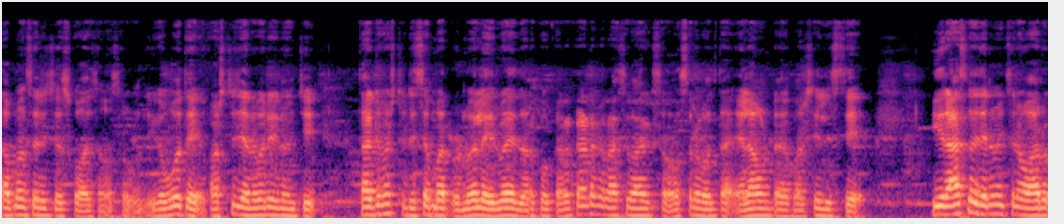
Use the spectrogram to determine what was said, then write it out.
తప్పనిసరి చేసుకోవాల్సిన అవసరం ఉంది. ఇకపోతే ఫస్ట్ జనవరి నుంచి థర్టీ ఫస్ట్ డిసెంబర్ రెండు వేల ఇరవై ఐదు వరకు కర్కాటక రాశి వారికి సంవత్సరం అంతా ఎలా ఉంటాయో పరిశీలిస్తే ఈ రాశిలో జన్మించిన వారు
